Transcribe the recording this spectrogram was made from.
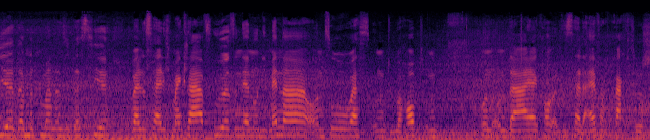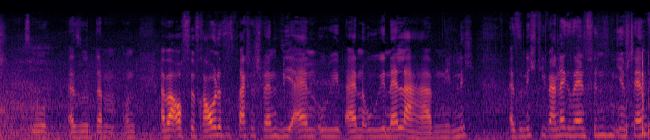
hier, damit man, also das hier, weil das halt, ich meine, klar, früher sind ja nur die Männer und sowas und überhaupt und, und, und daher kommt, ist halt einfach praktisch. So, also dann, und, aber auch für Frauen ist es praktisch, wenn sie einen, eine Urinella haben, nämlich. Also nicht die Wandergesellen finden ihren Stenz,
